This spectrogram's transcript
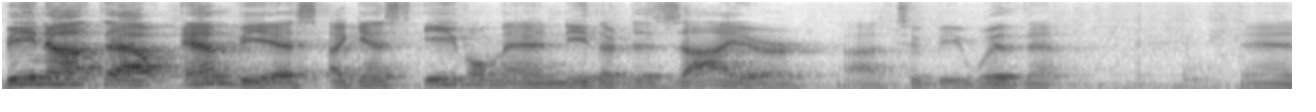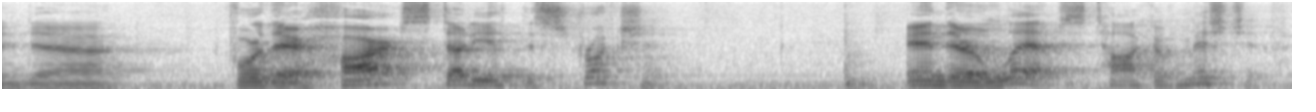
Be not thou envious against evil men, neither desire uh, to be with them. And uh, for their heart studieth destruction, and their lips talk of mischief.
